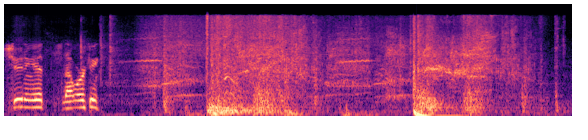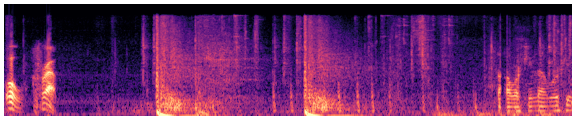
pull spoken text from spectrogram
Shooting it. It's not working. Oh, crap. Not working, not working.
